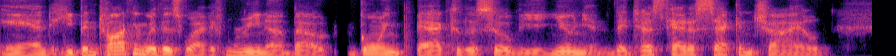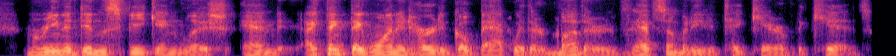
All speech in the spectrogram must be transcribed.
and he'd been talking with his wife marina about going back to the soviet union they just had a second child Marina didn't speak English, and I think they wanted her to go back with her mother, have somebody to take care of the kids.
